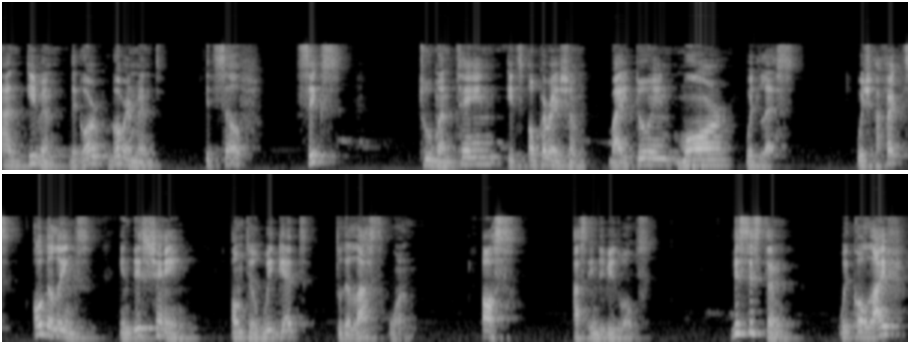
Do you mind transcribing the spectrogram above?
and even the government itself seeks to maintain its operation by doing more with less, which affects all the links in this chain until we get to the last one, us as individuals. This system we call life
